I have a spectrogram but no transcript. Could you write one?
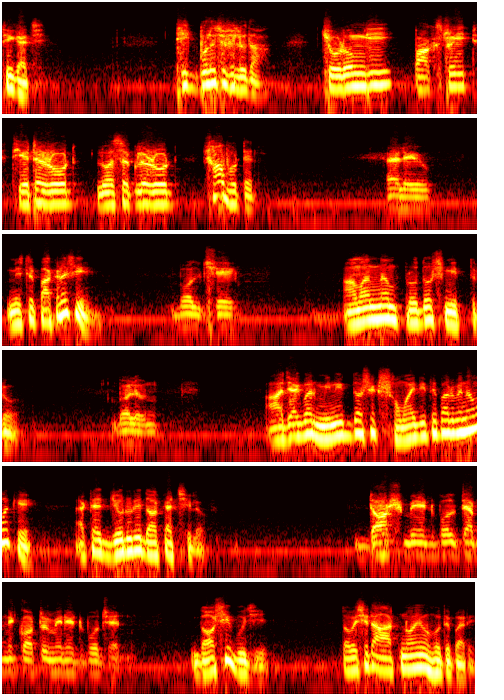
ঠিক আছে। ঠিক বলেছ Feluda. Chowringhee park street theatre road lower circular road সব হোটেল। হ্যালো। মিস্টার পাকরাশি বলছি। আমার নাম প্রদোষ মিত্র। বলুন। আজ একবার মিনিট দশেক সময় দিতে পারবেন আমাকে? একটা জরুরি দরকার ছিল। দশ মিনিট বলতে আপনি কত মিনিট বোঝেন? দশই বুঝি তবে সেটা আট নয়ও হতে পারে।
